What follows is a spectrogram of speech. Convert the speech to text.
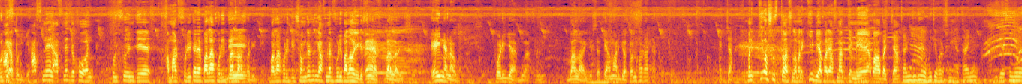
উঠিয়া পড়ি আপনি আপনি যখন কইছেন যে আমার ফুড়িটারে বালা করি দে বালা করি দে। বালা করি দি সঙ্গে সঙ্গে আপনার ফুড়ি বালা হয়ে গেছে। হ্যাঁ বালা হয়েছে এই নানাও বালা পড়ি যায় বুয়া বালা হয়ে গেছে। তে আমার যতন করাটা কত আচ্ছা মানে কি অসুস্থ আসলো? মানে কি ব্যাপারে আপনার যে মেয়ে বা বাচ্চা? তাই দিদি হইতে পারছি না তাই যে সময়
